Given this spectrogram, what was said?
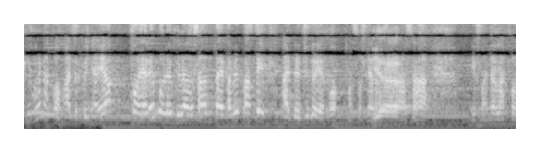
Gimana kok ngadepinnya ya? Kok Heri boleh bilang santai, tapi pasti ada juga ya kok maksudnya Ya. rasa, gimana lah kok.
